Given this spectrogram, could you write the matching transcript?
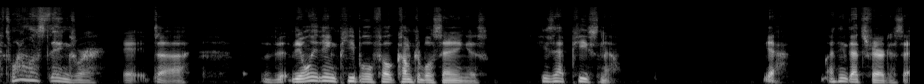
it's one of those things where it uh the, the only thing people felt comfortable saying is he's at peace now. Yeah, I think that's fair to say.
